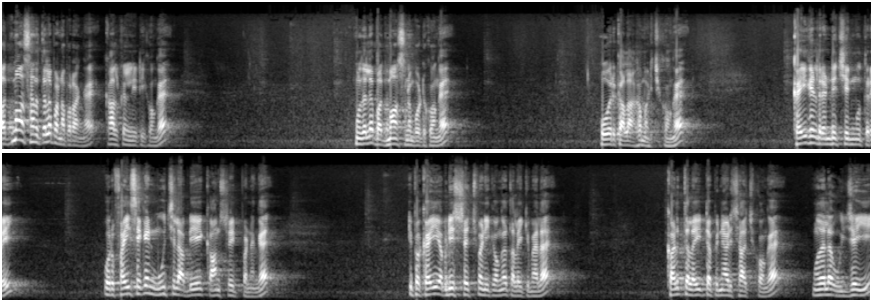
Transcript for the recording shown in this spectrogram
பத்மாசனத்தில் பண்ண போகிறாங்க கால்கள் நீட்டிக்கோங்க. முதல்ல பத்மாசனம் போட்டுக்கோங்க. ஒவ்வொரு காலாக மடிச்சுக்கோங்க. கைகள் ரெண்டு சின்முத்திரை. ஒரு ஃபைவ் செகண்ட் மூச்சில் அப்படியே கான்சன்ட்ரேட் பண்ணுங்கள் இப்போ கை அப்படியே ஸ்ட்ரெச் பண்ணிக்கோங்க தலைக்கு மேலே. கழுத்தை லைட்டை பின்னாடி சாய்ச்சிக்கோங்க. முதல்ல உஜ்ஜயி.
